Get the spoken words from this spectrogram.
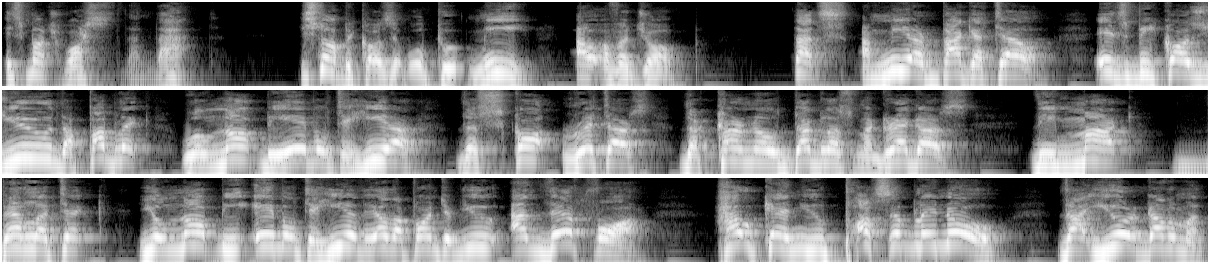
it's much worse than that. It's not because it will put me out of a job. That's a mere bagatelle. It's because you, the public, will not be able to hear the Scott Ritters, the Colonel Douglas Macgregors, the Mark Berletic, You'll not be able to hear the other point of view, and therefore, how can you possibly know that your government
